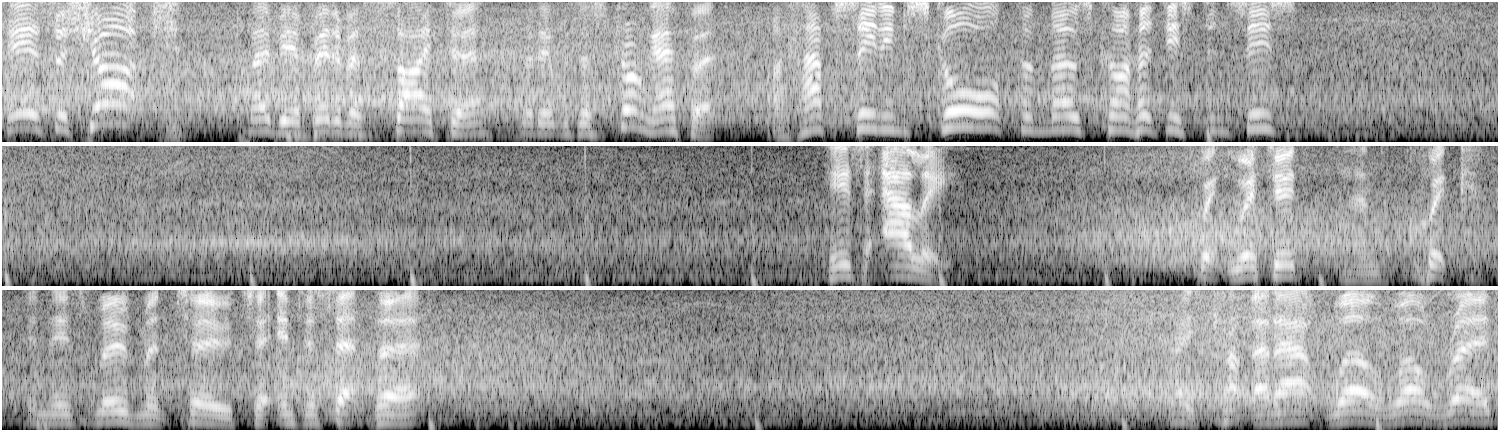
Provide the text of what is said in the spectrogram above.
Here's the shot. Maybe a bit of a sighter, but it was a strong effort. I have seen him score from those kind of distances. Here's Alli. Quick-witted and quick in his movement too to intercept there. Oh, He's cut that out well, well read.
